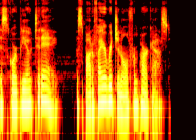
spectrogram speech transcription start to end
is Scorpio Today, a Spotify original from Parcast.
